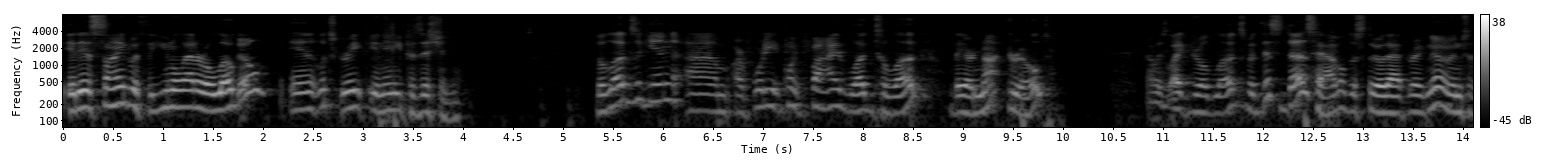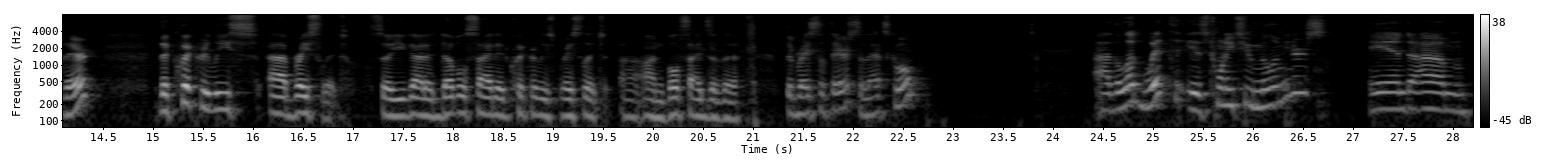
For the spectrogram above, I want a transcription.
It is signed with the unilateral logo, and it looks great in any position. The lugs, again, um, are 48.5 lug to lug. They are not drilled. I always like drilled lugs, but this does have, I'll just throw that right now into there, the quick release uh, bracelet. So you got a double-sided quick release bracelet uh, on both sides of the, the bracelet there, so that's cool. Uh, the lug width is 22 millimeters, and um,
